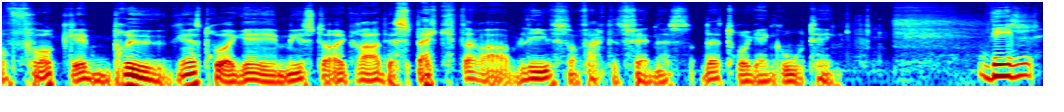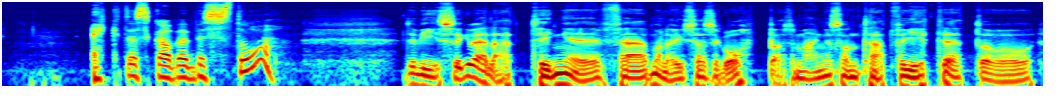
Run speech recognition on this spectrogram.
og Folk bruker, tror jeg, i mye større grad det spekter av liv som faktisk finnes. Det tror jeg er en god ting. Vil ekteskapet bestå? Det viser seg vel at ting er i ferd med å løse seg opp. altså Mange sånn tatt for gittheter og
